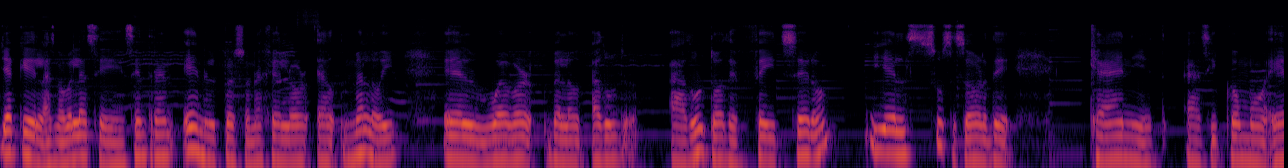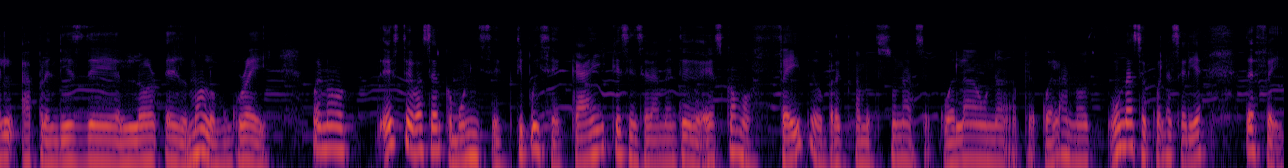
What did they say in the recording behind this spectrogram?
ya que las novelas se centran en el personaje Lord L. Malloy, el Weber adulto, adulto de Fate Zero y el sucesor de Kanye, así como el aprendiz de Lord El Molo, Grey. Bueno, este va a ser como un tipo Isekai que sinceramente es como Fate, o prácticamente es una secuela, una precuela, no, una secuela sería de Fate.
